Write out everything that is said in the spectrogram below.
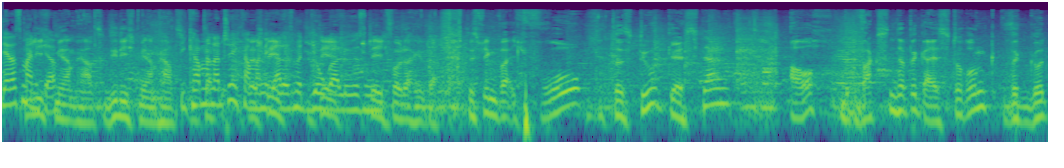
Ja, das meine die ich liegt ja. mir am Herzen. Die liegt mir am Herzen. Die kann man Da- natürlich, kann man nicht alles mit Yoga lösen. Stehe ich voll dahinter. Deswegen war ich froh, dass du gestern auch mit wachsender Begeisterung The Good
